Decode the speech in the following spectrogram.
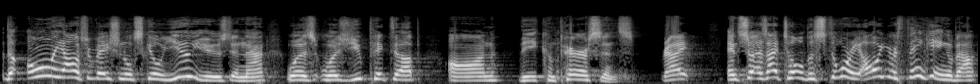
the only observational skill you used in that was, was you picked up on the comparisons, right? And so as I told the story, all you're thinking about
